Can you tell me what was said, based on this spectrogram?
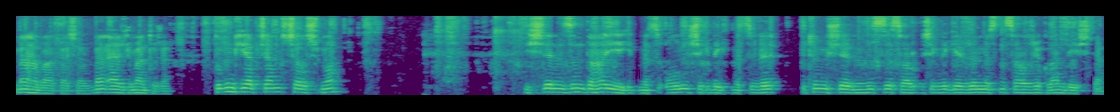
Merhaba arkadaşlar, ben Ercüment Hoca. Bugünkü yapacağımız çalışma işlerinizin daha iyi gitmesi, olumlu şekilde gitmesi ve bütün müşterilerinizin size sağlıklı şekilde geri dönmesini sağlayacak olan işlem.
